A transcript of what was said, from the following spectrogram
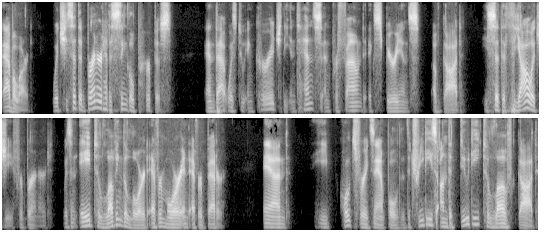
Abelard, which he said that Bernard had a single purpose, and that was to encourage the intense and profound experience of God. He said that theology for Bernard was an aid to loving the Lord ever more and ever better. And he quotes, for example, the, the treatise on the duty to love God.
